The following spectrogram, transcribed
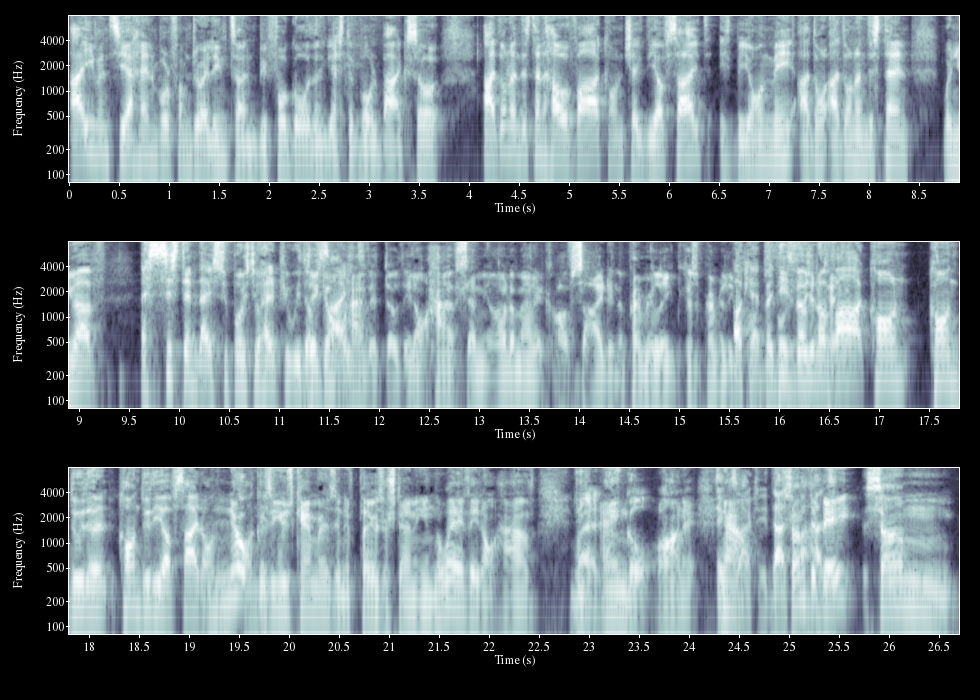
I even see a handball from Joelinton before Gordon gets the ball back. So I don't understand how VAR can't check the offside. It's beyond me. I don't I don't understand when you have a system that is supposed to help you with They offside. They don't have it though. They don't have semi-automatic offside in the Premier League because the Premier League. Okay, but this version of to take it. VAR can't can't do the can't do the offside on No, on because they one. use cameras, and if players are standing in the way, they don't have the Right. angle on it. Exactly, Now, that's some bad. debate. Some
